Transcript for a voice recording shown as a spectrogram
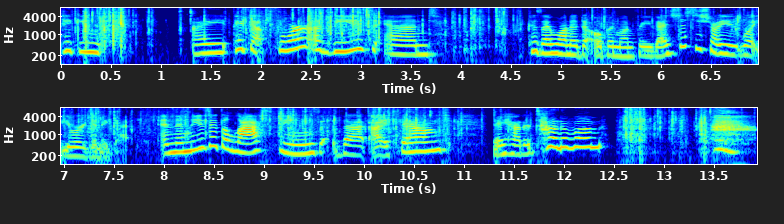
picking, I picked up four of these and because I wanted to open one for you guys just to show you what you were going to get. And then these are the last things that I found. They had a ton of them.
